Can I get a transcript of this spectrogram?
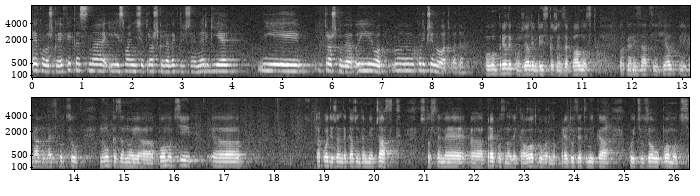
ekološko efikasna i smanjit će troškove električne energije i troškove i količinu otpada. Ovom prilikom želim da iskažem zahvalnost organizaciji HELP i gradu Leskovcu na ukazanoj pomoći. E, takođe želim da kažem da mi je čast što ste me prepoznali kao odgovornog preduzetnika koji će uz ovu pomoć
